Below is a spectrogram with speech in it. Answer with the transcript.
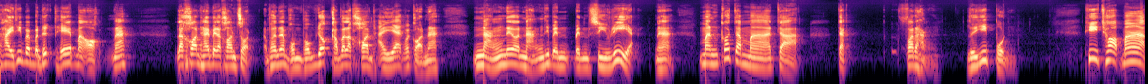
ไทยที่เป็นบันทึกเทปมาออกนะ ละครไทยเป็นละครสด เพราะฉะนั้นผมผมยกคำว่าละครไทยแยกไว้ก่อนนะ หนังเนี่ยหนังที่เป็นเป็นซีรีส์อะนะฮะมันก็จะมาจากจากฝรั่งหรือญี่ปุ่น ที่ชอบมาก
